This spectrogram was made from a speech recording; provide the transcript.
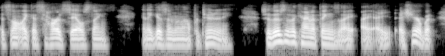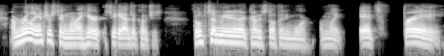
It's not like a hard sales thing, and it gives them an opportunity. So those are the kind of things I I, I share. But I'm really interested when I hear see agile coaches, don't send me any of that kind of stuff anymore. I'm like, it's free.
